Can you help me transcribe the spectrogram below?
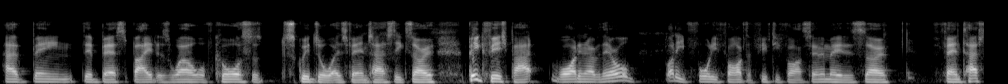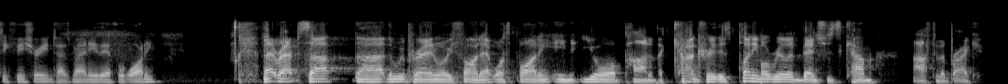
have been their best bait as well. Of course, squid's always fantastic. So big fish, Pat, whiting over there, all bloody 45 to 55 centimetres. So fantastic fishery in Tasmania there for whiting. That wraps up uh, the Whip Around where we find out what's biting in your part of the country. There's plenty more real adventures to come after the break.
